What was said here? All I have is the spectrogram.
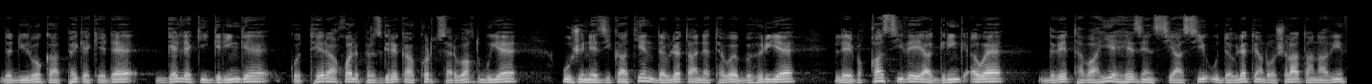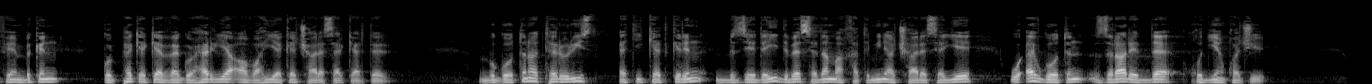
di dîroka PKK de gelekî girîng e ku têra xwe li pirzgirêka Kurd serwext bûye û ji nêzîkatiyên dewleta netewe bihûriye lê bi qasî vê ya girîng ew e دوی تواهی هزین سیاسی و دولتین روشلاتا ناوین فهم بکن که پککه و گوهریه آواهیه که چاره سر کرتر. بگوتنا تروریست اتیکت کرن بزیدهی دبه سدما ختمینا چاره سریه و اف گوتن زرار ده خودین خوچی.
